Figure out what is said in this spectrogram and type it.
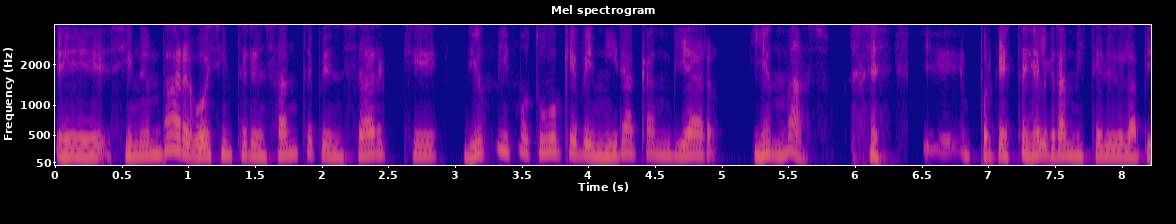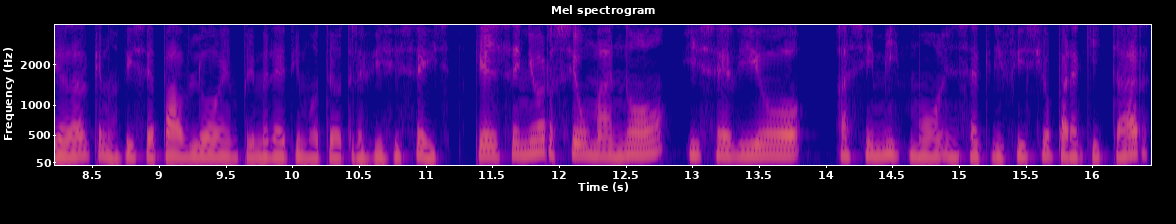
Eh, sin embargo, es interesante pensar que Dios mismo tuvo que venir a cambiar, y es más, porque este es el gran misterio de la piedad que nos dice Pablo en 1 Timoteo 3:16, que el Señor se humanó y se dio Asimismo, en sacrificio para quitar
